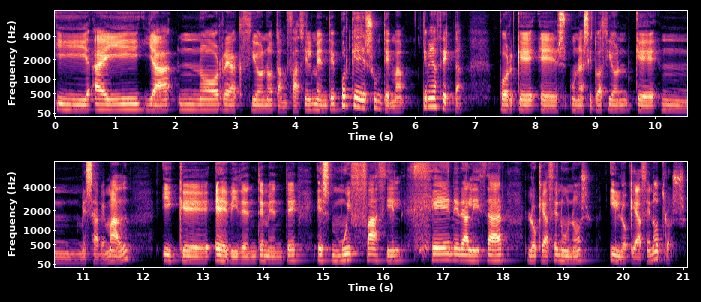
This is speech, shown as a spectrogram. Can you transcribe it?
Y ahí ya no reacciono tan fácilmente porque es un tema que me afecta porque es una situación que mm, me sabe mal y que evidentemente es muy fácil generalizar lo que hacen unos y lo que hacen otros.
